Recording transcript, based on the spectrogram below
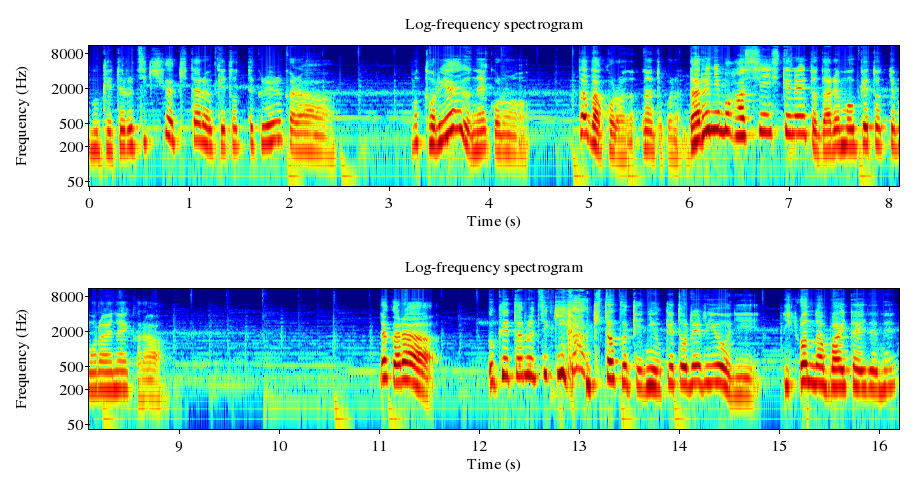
向けてる時期が来たら受け取ってくれるから、まあ、とりあえずねこのただこれはなんとかな誰にも発信してないと誰も受け取ってもらえないから。だから受け取る時期が来た時に受け取れるようにいろんな媒体でね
